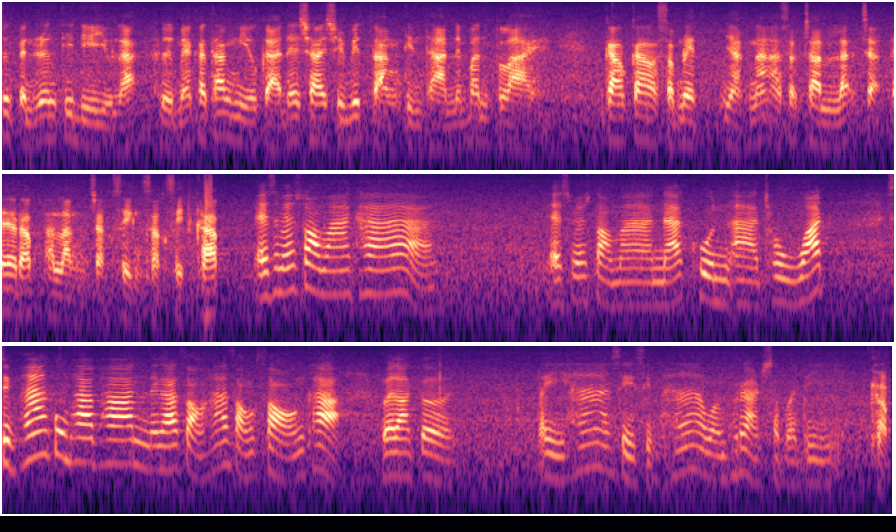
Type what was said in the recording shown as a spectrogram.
ซึ่งเป็นเรื่องที่ดีอยู่แล้ว หรือแม้กระทั่งมีโอกาสได้ใช้ชีวิตต่างถิ่นฐานในบ้านปลาย 99สำเร็จอย่างน่าอัศจรรย์และจะได้รับพลังจากสิ่งศักดิ์สิทธิ์ครับ SMS ต่อมาค่ะ SMS ต่อมานะคุณอาชวัต15 กุมภาพันธ์นะคะ2522 ค่ะ เวลาเกิดตี5 45 วันพฤหัสบดีครับ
